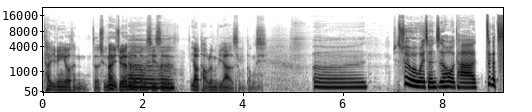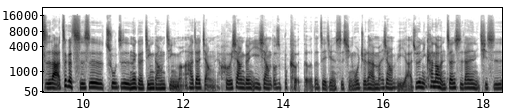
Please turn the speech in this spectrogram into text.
他一定有很哲学。那你觉得那个东西是要讨论 VR 的什么东西？嗯。呃睡为围城之后，它这个词啦，这个词是出自那个《金刚经》嘛？他在讲合相跟异相都是不可得的这件事情，我觉得还蛮像 VR，就是你看到很真实，但是你其实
